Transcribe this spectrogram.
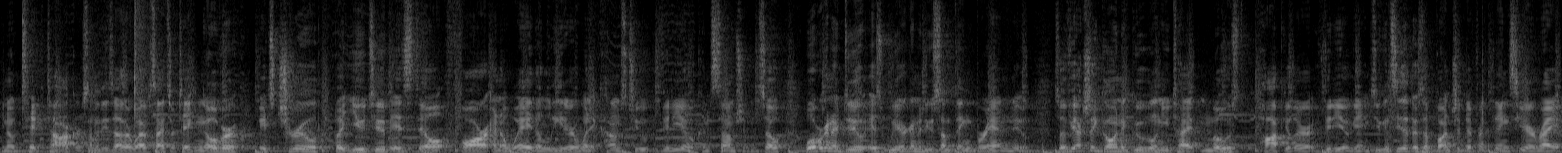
you know, TikTok or some of these other websites are taking over, it's true, but YouTube is still far and away the leader when it comes to video consumption. So what we're gonna do is we're gonna do something brand new. So if you actually go into Google and you type most popular video games, you can see that there's a bunch of different things here, right?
